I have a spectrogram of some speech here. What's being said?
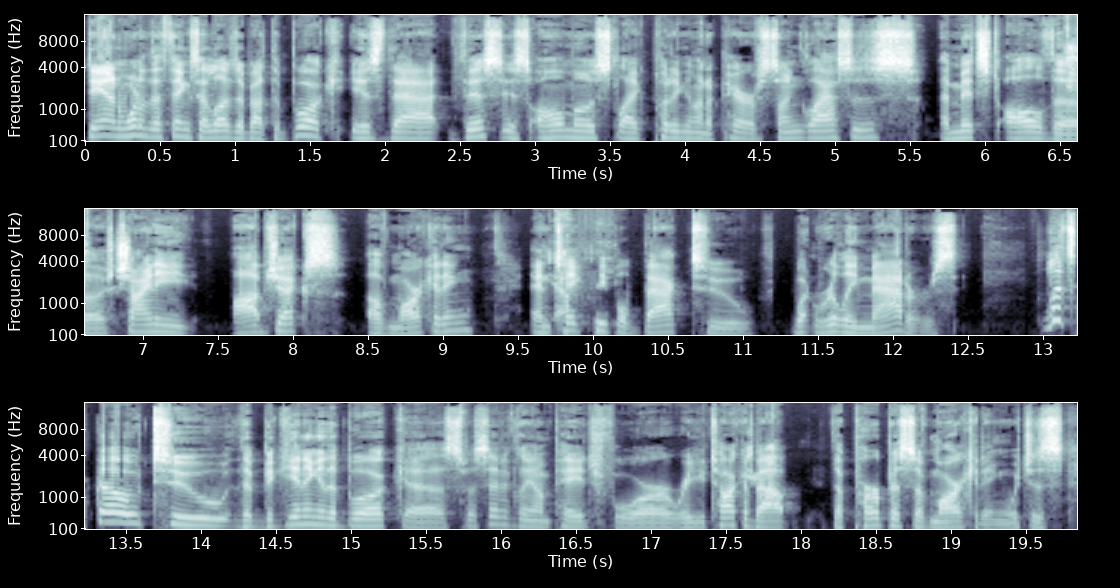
Dan, one of the things I loved about the book is that this is almost like putting on a pair of sunglasses amidst all the shiny objects of marketing and yeah. take people back to what really matters. Let's go to the beginning of the book, uh, specifically on page four, where you talk about the purpose of marketing, which is,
